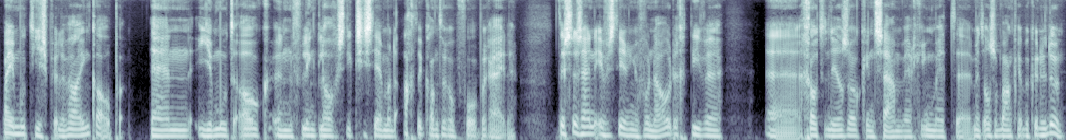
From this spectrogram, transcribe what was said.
Maar je moet je spullen wel inkopen. En je moet ook een flink logistiek systeem aan de achterkant erop voorbereiden. Dus er zijn investeringen voor nodig die we uh, grotendeels ook in samenwerking met, uh, met onze bank hebben kunnen doen.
